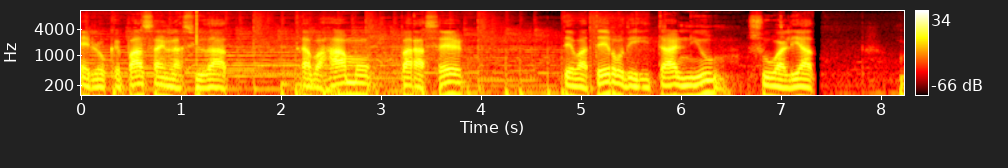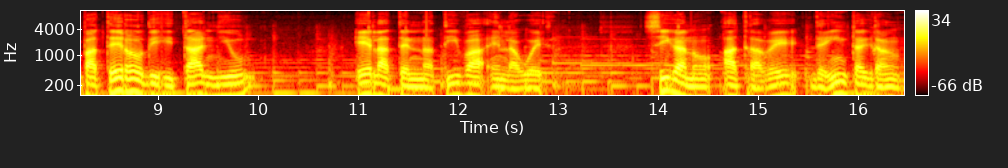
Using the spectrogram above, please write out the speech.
en lo que pasa en la ciudad. Trabajamos para hacer de Batero Digital New su aliado. Batero Digital New es la alternativa en la web. Síganos a través de Instagram,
